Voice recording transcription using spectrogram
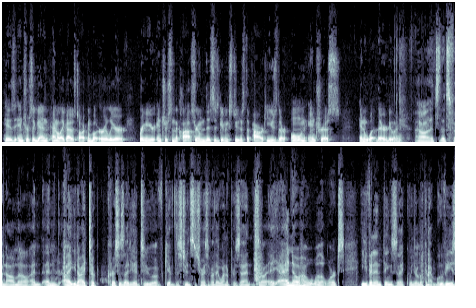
his interest. Again, kind of like I was talking about earlier, bringing your interest in the classroom. This is giving students the power to use their own interests in what they're doing. Oh, that's that's phenomenal. And and I you know I took Chris's idea too of give the students the choice of how they want to present. So I, I know how well it works. Even in things like when you're looking at movies,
